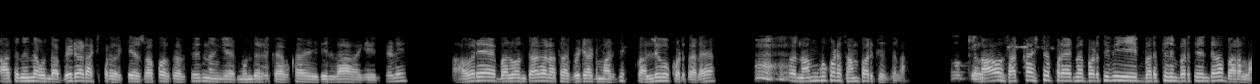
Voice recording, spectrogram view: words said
ಆತನಿಂದ ಒಂದು ಅಫಿಡೇಟ್ ಹಾಕ್ಸ್ಬಿಡ್ತಾರೆ ಕೇಸ್ ವಾಪಸ್ ಹೇಳ್ತೀನಿ ನನಗೆ ಮುಂದೆ ಇದಿಲ್ಲ ಹಾಗೆ ಅಂತೇಳಿ ಅವರೇ ಬಲವಂತವಾಗಿ ನನ್ನ ಹತ್ರ ಅಫಿಡೇಟ್ ಮಾಡಿಸಿ ಅಲ್ಲಿಗೂ ಕೊಡ್ತಾರೆ. ಸೊ ನಮಗೂ ಕೂಡ ಸಂಪರ್ಕಿಸಲ್ಲ. ನಾವು ಸಾಕಷ್ಟು ಪ್ರಯತ್ನ ಪಡ್ತೀವಿ ಬರ್ತೀನಿ ಬರ್ತೀನಿ ಅಂತ ಬರಲ್ಲ.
